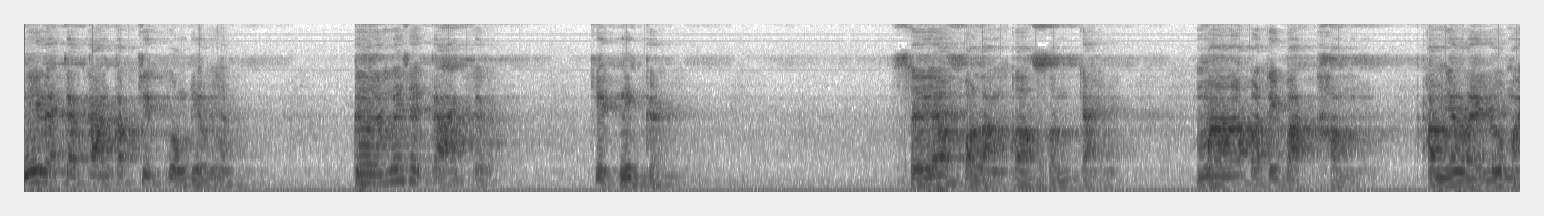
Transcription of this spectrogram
นี่แหละจัดการกับจิตดวงเดียวเนี่ยเกิดไม่ใช่กายเกิดจิตนี้เกิด เสร็จแล้วฝรั่งก็สนใจ มาปฏิบัติธรรมทำอย่างไรรู้ไหม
